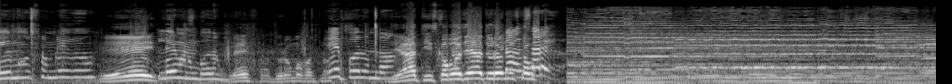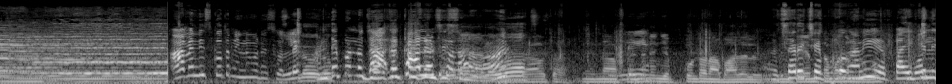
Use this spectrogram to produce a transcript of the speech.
ఏం అవసరం లేదు. లే మనం పోదాం. ఏ పోదాం జయ దూరం అంటే ఇప్పుడు నువ్వు జాకెట్ ప్రిఫరెన్స్ ఇస్తున్నావా తాగుతా. నేను నా ఫ్రెండ్ నేను చెప్పుకుంటా నా బాధలు. సరే చెప్పుకో కానీ. పైకి వెళ్ళి.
